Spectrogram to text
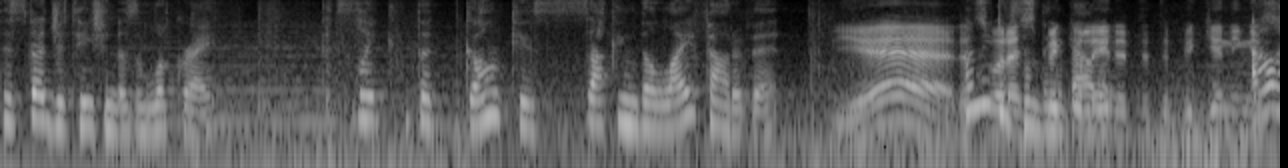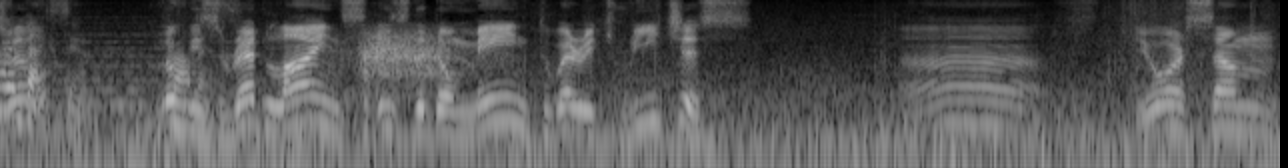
This vegetation doesn't look right. It's like the gunk is sucking the life out of it. Yeah, that's what I something about it. speculated at the beginning I'll as head well. back soon. Look, these red lines is the domain to where it reaches. Ah, you are some,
